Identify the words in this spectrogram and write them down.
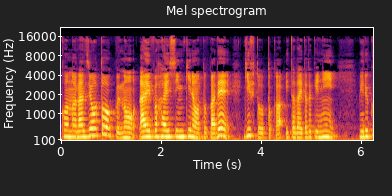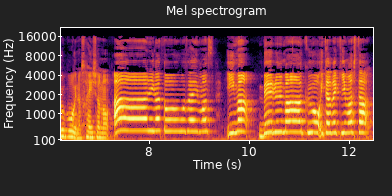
このラジオトークのライブ配信機能とかでギフトとかいただいた時にミルクボーイの最初のあーありがとうございます。今ベルマークをいただきました。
